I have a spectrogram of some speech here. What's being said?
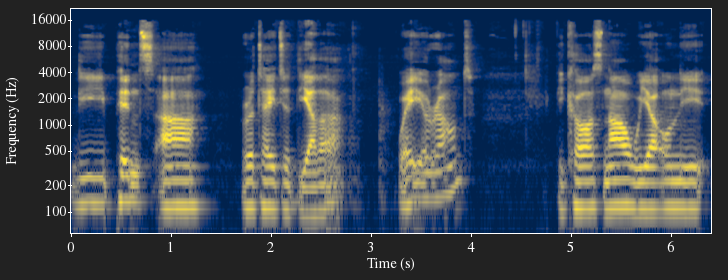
the pins are rotated the other way around. Because now we are only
